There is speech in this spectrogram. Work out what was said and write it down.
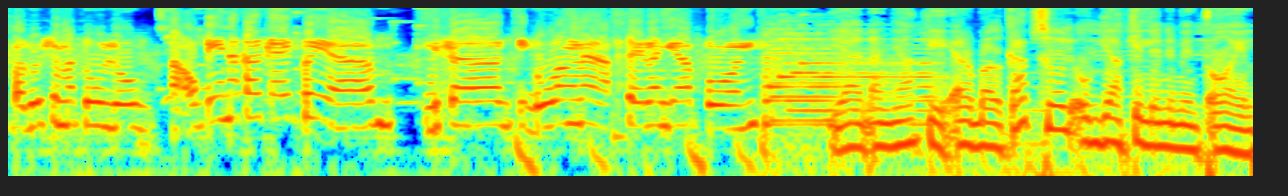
bago siya matulog. Ah, okay na ka kay kuya, bisa tiguang na, sa ilang yapon. Yan ang Yaki Herbal Capsule ug Yaki Liniment Oil.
